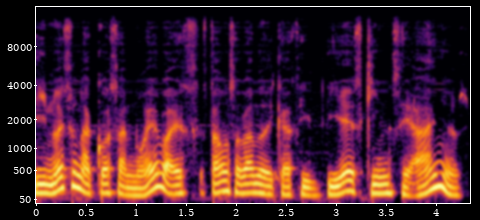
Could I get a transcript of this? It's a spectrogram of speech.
Y no es una cosa nueva, es, estamos hablando de casi 10, 15 años.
